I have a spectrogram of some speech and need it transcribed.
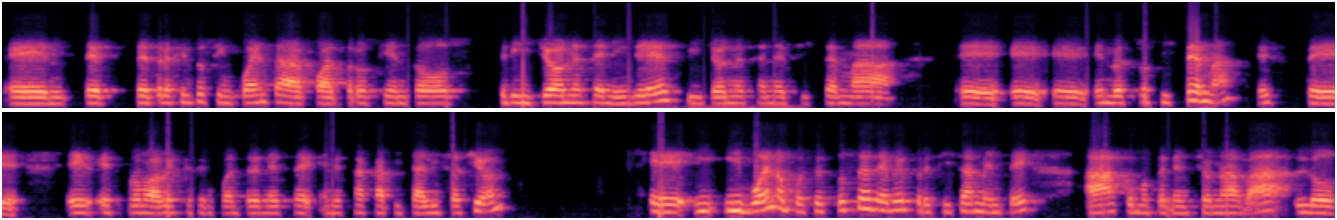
de, de, 350 a 400 trillones en inglés, billones en el sistema, en nuestro sistema. Este, es, probable que se encuentre en, ese, en esa capitalización. Eh, y, bueno, pues esto se debe precisamente a, como te mencionaba, los,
